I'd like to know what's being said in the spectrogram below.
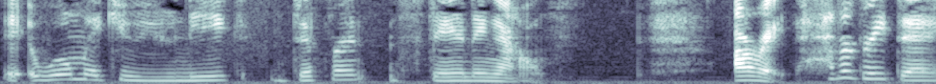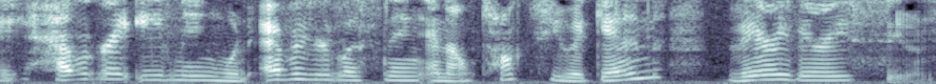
It will make you unique, different, and standing out. All right, have a great day. Have a great evening whenever you're listening, and I'll talk to you again very, very soon.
